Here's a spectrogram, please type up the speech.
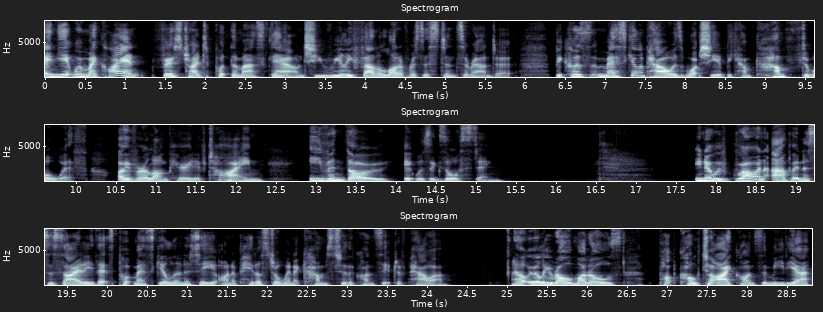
And yet, when my client first tried to put the mask down, she really felt a lot of resistance around it because masculine power was what she had become comfortable with over a long period of time, even though it was exhausting you know, we've grown up in a society that's put masculinity on a pedestal when it comes to the concept of power. Our early role models, pop culture icons, the media,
